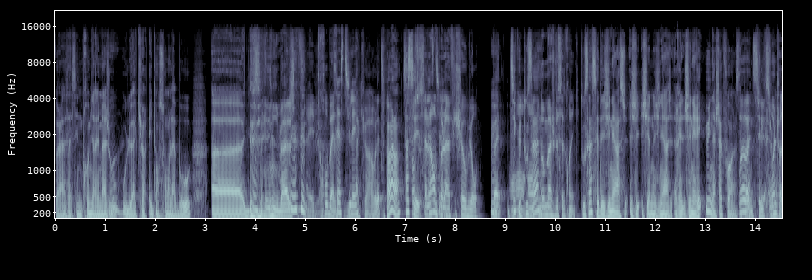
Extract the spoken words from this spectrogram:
Voilà, ça c'est une première image où, où le hacker est dans son labo. Euh, une deuxième image Elle est trop belle. Très stylé. hacker à roulette. C'est pas mal, hein Ça, c'est. Celle-là, on peut la afficher au bureau. Bah, tu sais que tout en- ça, En hommage de cette chronique. tout ça, c'est des générations. Génération- généré une à chaque fois. hein. C'est Ouais, pas ouais, une c'est sélection. One shot.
